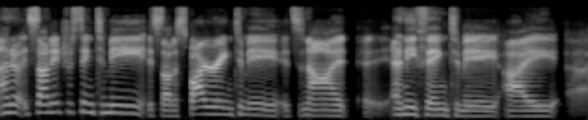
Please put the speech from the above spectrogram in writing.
I know it's not interesting to me. It's not aspiring to me. It's not uh, anything to me. I, uh,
